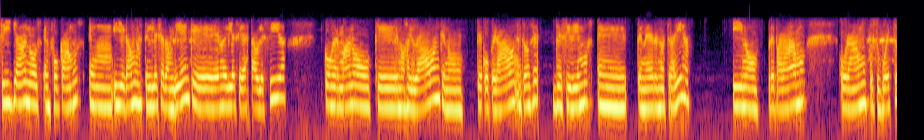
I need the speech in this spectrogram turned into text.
sí ya nos enfocamos en, y llegamos a esta iglesia también, que era una iglesia establecida, con hermanos que nos ayudaban, que nos que cooperaban, entonces decidimos eh, tener nuestra hija y nos preparamos, oramos, por supuesto,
